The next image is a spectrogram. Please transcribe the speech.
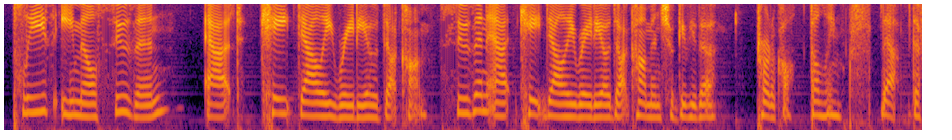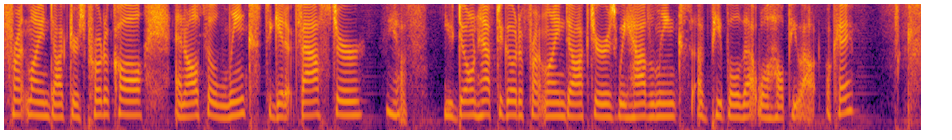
please email susan at katedalleyradio.com susan at katedalleyradio.com and she'll give you the protocol the links yeah the frontline doctors protocol and also links to get it faster yes you don't have to go to frontline doctors we have links of people that will help you out okay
